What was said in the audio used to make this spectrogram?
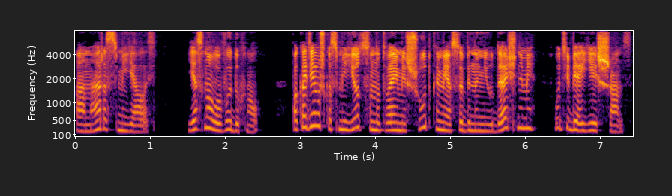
Она рассмеялась. Я снова выдохнул. Пока девушка смеется над твоими шутками, особенно неудачными, у тебя есть шанс.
